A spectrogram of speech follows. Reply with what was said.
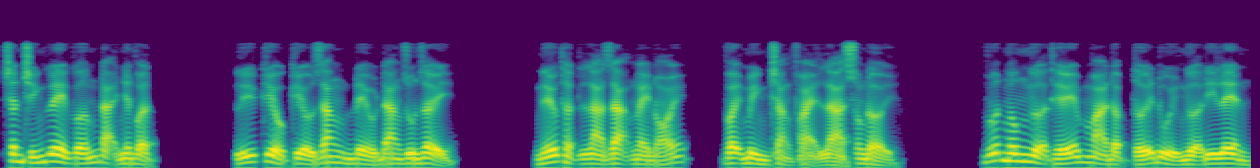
chân chính ghê gớm đại nhân vật. Lý kiều kiều răng đều đang run rẩy. Nếu thật là dạng này nói, vậy mình chẳng phải là xong đời. Vớt mông ngựa thế mà đập tới đuổi ngựa đi lên.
